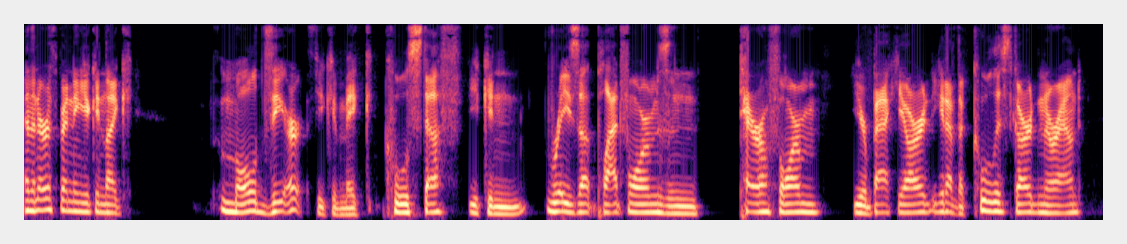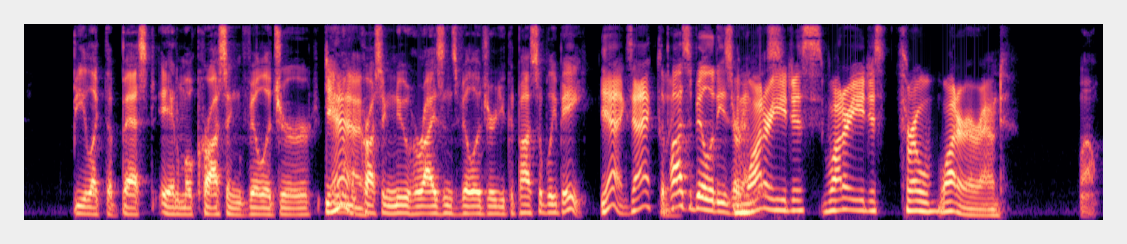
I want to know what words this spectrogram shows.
And then earthbending, you can like mold the earth. You can make cool stuff. You can raise up platforms and terraform your backyard. You can have the coolest garden around. Be like the best Animal Crossing villager, Yeah. Animal Crossing New Horizons villager you could possibly be. Yeah, exactly. The possibilities are and water you just water you just throw water around well,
